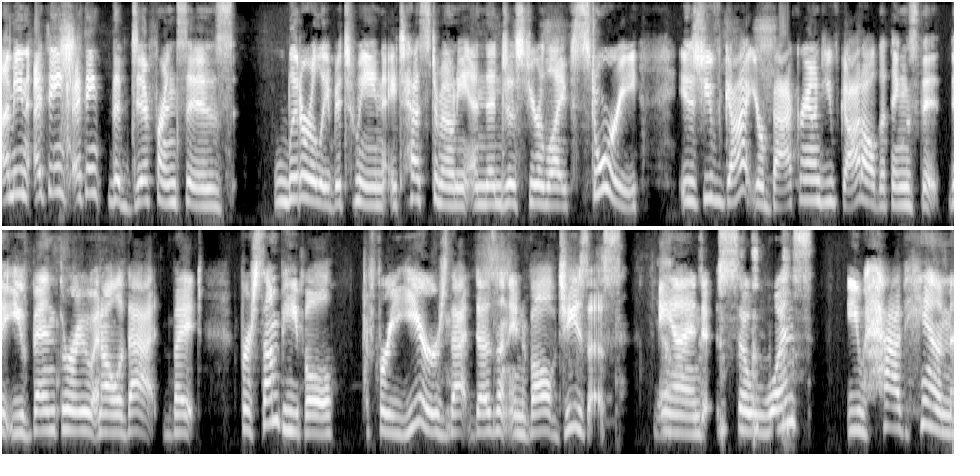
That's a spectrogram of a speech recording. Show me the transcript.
I mean, I think I think the difference is literally between a testimony and then just your life story is you've got your background, you've got all the things that that you've been through and all of that. But for some people, for years that doesn't involve Jesus. And so once you have him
